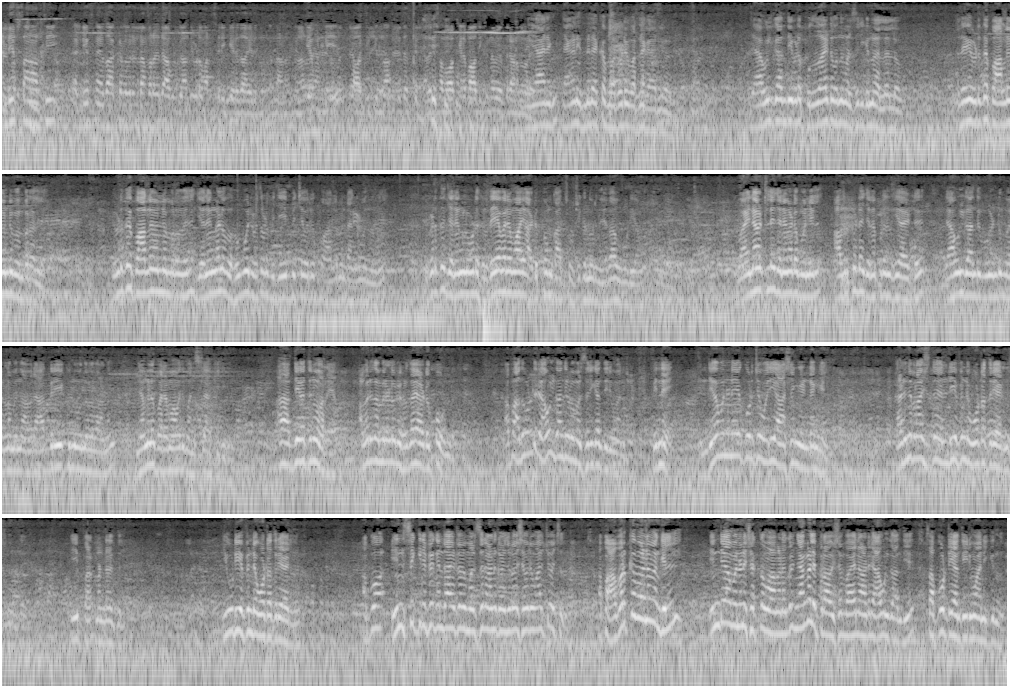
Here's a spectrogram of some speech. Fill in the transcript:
L D F സ്ഥാനാർത്ഥി L D F നേതാക്കൾ ഇവരെല്ലാം രാഹുൽ ഗാന്ധി ഇവിടെ മത്സരിക്കരുതായിരുന്നു എന്നാണ് ഇന്ത്യ മുന്നണിയെ ബാധിക്കുന്ന വിധത്തിൽ അതിന് സമവാക്യനെ ബാധിക്കുന്ന വിധത്തിലാണെന്ന് പറയുന്നത്. ഞാൻ ഞങ്ങൾ ഇന്നലെയൊക്കെ മറുപടി പറഞ്ഞ കാര്യമാണ്. രാഹുൽ ഗാന്ധി ഇവിടെ പുതുതായിട്ട് വന്ന് മത്സരിക്കുന്നതല്ലല്ലോ. അദ്ദേഹം ഇവിടുത്തെ പാർലമെന്റ് മെമ്പറല്ലേ. ഇവിടുത്തെ പാർലമെന്റ് മെമ്പറിൽ ജനങ്ങൾ ബഹുഭൂരിപക്ഷത്തോടെ വിജയിപ്പിച്ച ഒരു പാർലമെന്റ് അംഗമെന്നത് ഇവിടുത്തെ ജനങ്ങളോട് ഹൃദയപരമായ അടുപ്പം കാത്തു സൂക്ഷിക്കുന്ന ഒരു നേതാവ് കൂടിയാണ് വയനാട്ടിലെ ജനങ്ങളുടെ മുന്നിൽ അവർക്കുടെ ജനപ്രതിനിധിയായിട്ട് രാഹുൽ ഗാന്ധി വീണ്ടും വരണമെന്ന് അവർ ആഗ്രഹിക്കുന്നു എന്നുള്ളതാണ് ഞങ്ങൾ പരമാവധി മനസ്സിലാക്കിയിരിക്കുന്നത്. അത് അദ്ദേഹത്തിനും അറിയാം. അവർ തമ്മിലുള്ള ഒരു ഹൃദയ അടുപ്പമുണ്ട്. അപ്പോൾ അതുകൊണ്ട് രാഹുൽ ഗാന്ധിയോട് മത്സരിക്കാൻ തീരുമാനിച്ചു. പിന്നെ ഇന്ത്യ മുന്നണിയെക്കുറിച്ച് വലിയ ആശങ്കയുണ്ടെങ്കിൽ കഴിഞ്ഞ പ്രാവശ്യത്തെ എൽ ഡി എഫിന്റെ വോട്ട് എത്രയായിരുന്നു സുഹൃത്ത്? ഈ മണ്ഡലത്തിൽ. യു ഡി എഫിന്റെ വോട്ട് എത്രയായിരുന്നു? അപ്പോൾ ഇൻസിഗ്നിഫിക്കന്റ് ആയിട്ടുള്ള മത്സരമാണ് കഴിഞ്ഞ പ്രാവശ്യം അവർ മാറ്റി വെച്ചത് അപ്പോൾ അവർക്ക് വേണമെങ്കിൽ ഇന്ത്യ മുന്നണി ശക്തമാകണമെങ്കിൽ ഞങ്ങൾ ഇപ്രാവശ്യം വയനാട് രാഹുൽ ഗാന്ധിയെ സപ്പോർട്ട് ചെയ്യാൻ തീരുമാനിക്കുന്നു.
